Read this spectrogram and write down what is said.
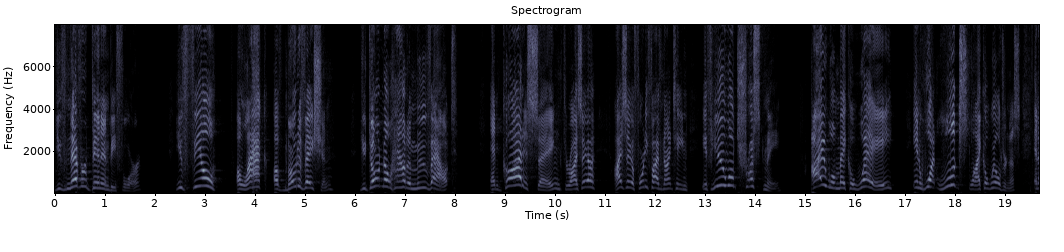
you've never been in before. You feel a lack of motivation. You don't know how to move out. And God is saying through Isaiah, Isaiah 45 19, if you will trust me, I will make a way in what looks like a wilderness, and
